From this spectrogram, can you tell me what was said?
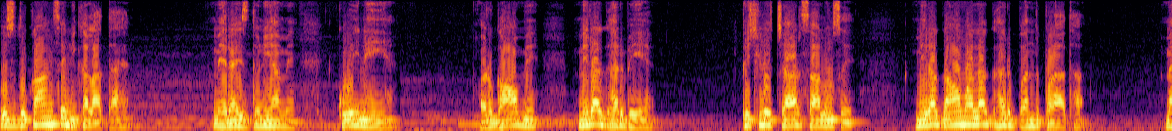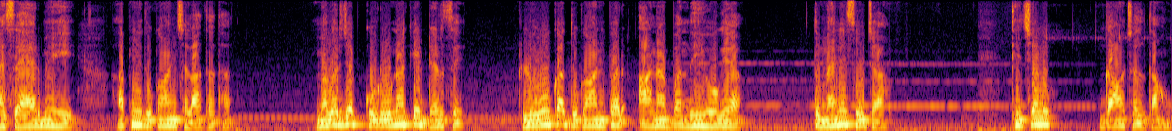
उस दुकान से निकल आता है। मेरा इस दुनिया में कोई नहीं है और गाँव में मेरा घर भी है। पिछले चार सालों से मेरा गाँव वाला घर बंद पड़ा था। मैं शहर में ही अपनी दुकान चलाता था। मगर जब कोरोना के डर से लोगों का दुकान पर आना बंद ही हो गया तो मैंने सोचा कि चलो गाँव चलता हूँ,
